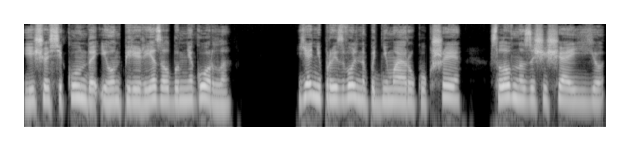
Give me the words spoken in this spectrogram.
Еще секунда, и он перерезал бы мне горло. Я непроизвольно поднимаю руку к шее, словно защищая ее,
